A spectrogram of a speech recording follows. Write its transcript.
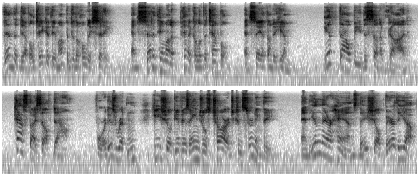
Then the devil taketh him up into the holy city, and setteth him on a pinnacle of the temple, and saith unto him, If thou be the Son of God, cast thyself down. For it is written, He shall give his angels charge concerning thee, and in their hands they shall bear thee up,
